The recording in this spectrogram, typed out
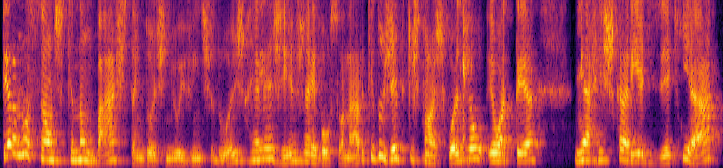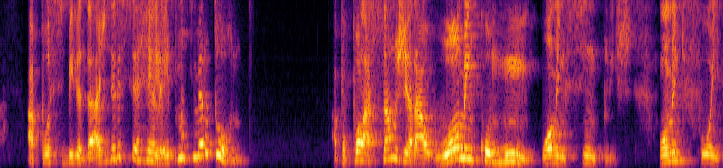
ter a noção de que não basta em 2022 reeleger Jair Bolsonaro, que do jeito que estão as coisas, eu, eu até me arriscaria a dizer que há a possibilidade dele ser reeleito no primeiro turno. A população geral, o homem comum, o homem simples, o homem que foi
